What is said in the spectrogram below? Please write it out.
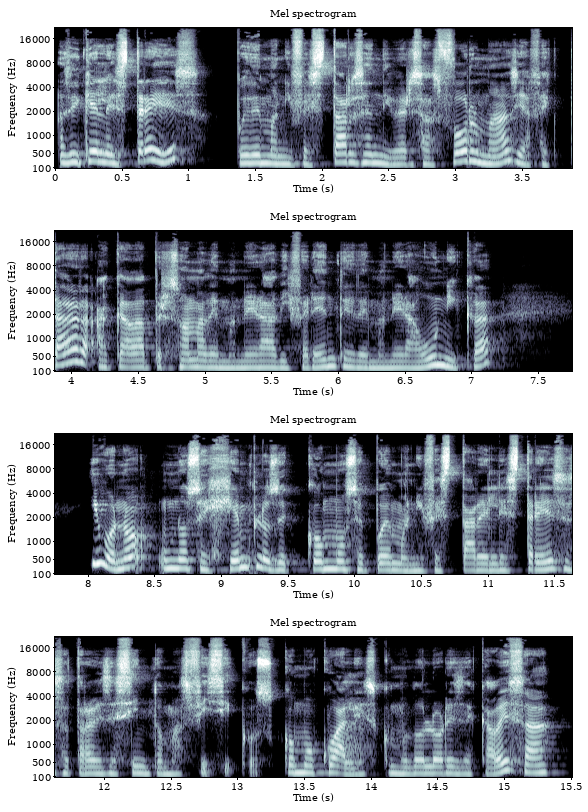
Así que el estrés puede manifestarse en diversas formas y afectar a cada persona de manera diferente, de manera única. Y bueno, unos ejemplos de cómo se puede manifestar el estrés es a través de síntomas físicos, como cuáles, como dolores de cabeza,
